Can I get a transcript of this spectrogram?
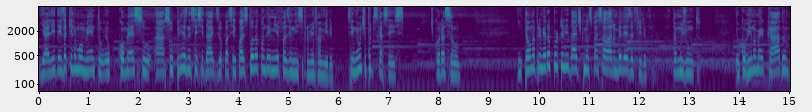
E ali, desde aquele momento, eu começo a suprir as necessidades. Eu passei quase toda a pandemia fazendo isso para minha família, sem nenhum tipo de escassez, de coração. Então, na primeira oportunidade que meus pais falaram: beleza, filho, tamo junto. Eu corri no mercado,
